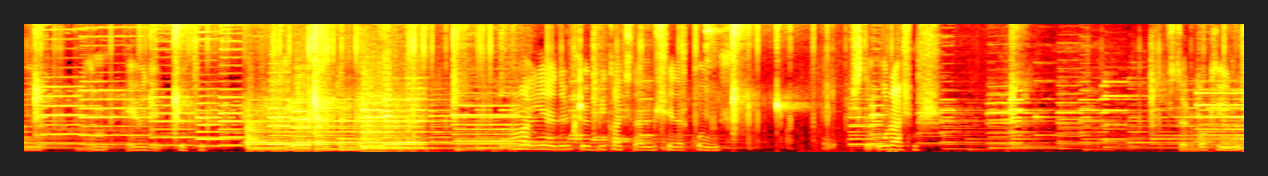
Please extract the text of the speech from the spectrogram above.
Bu, bunun evi de kötü. Ama yine de şöyle birkaç tane bir şeyler koymuş. Uğraşmış. İşte bakıyoruz.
